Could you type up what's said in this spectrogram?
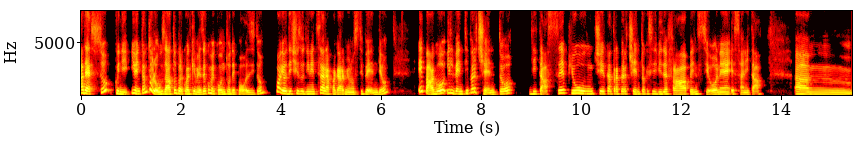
Adesso quindi io intanto l'ho usato per qualche mese come conto deposito, poi ho deciso di iniziare a pagarmi uno stipendio e pago il 20% di tasse più un circa il 3% che si divide fra pensione e sanità. Uhm,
